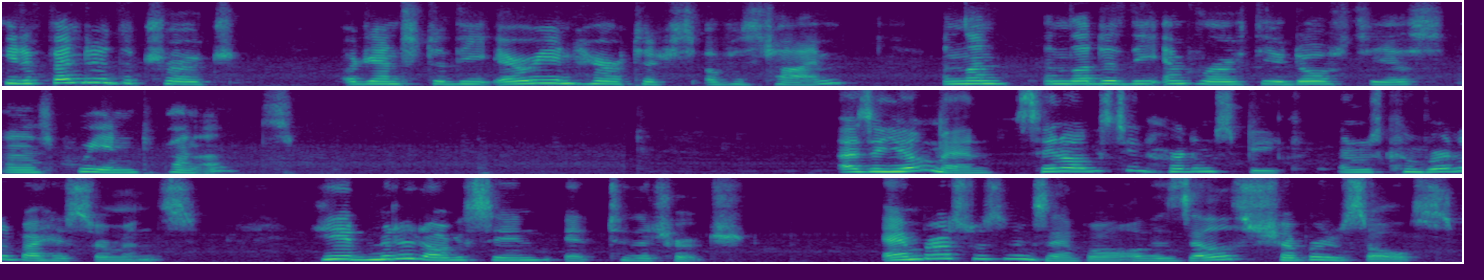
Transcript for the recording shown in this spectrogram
He defended the church against the Arian heretics of his time and led, and led the Emperor Theodosius and his queen to penance. As a young man, St. Augustine heard him speak and was converted by his sermons. He admitted Augustine to the church. Ambrose was an example of a zealous shepherd of souls.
